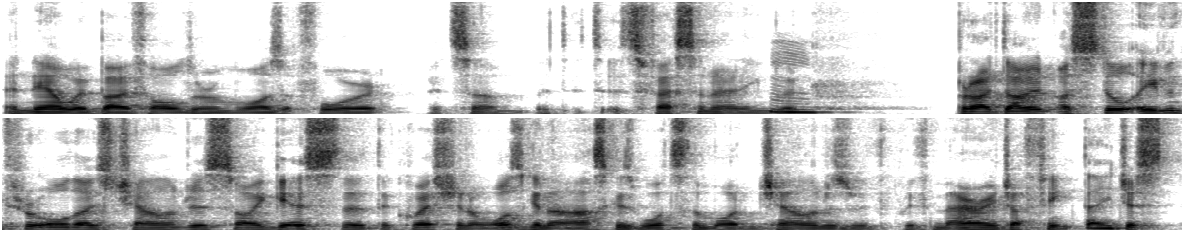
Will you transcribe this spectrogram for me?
and now we're both older and wiser for it. It's um, it, it's it's fascinating, but. But I don't. I still, even through all those challenges. So I guess the, the question I was going to ask is, what's the modern challenges with, with marriage? I think they just,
